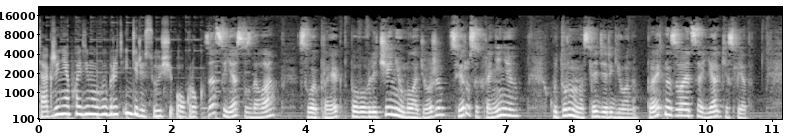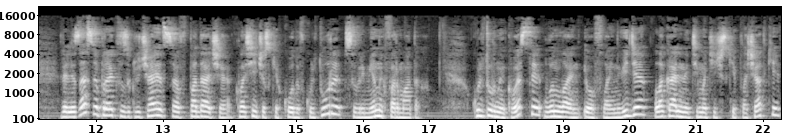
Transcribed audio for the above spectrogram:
Также необходимо выбрать интересующий округ. Организация я создала свой проект по вовлечению молодежи в сферу сохранения культурного наследия региона. Проект называется «Яркий след». Реализация проекта заключается в подаче классических кодов культуры в современных форматах. Культурные квесты в онлайн и офлайн виде, локальные тематические площадки,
